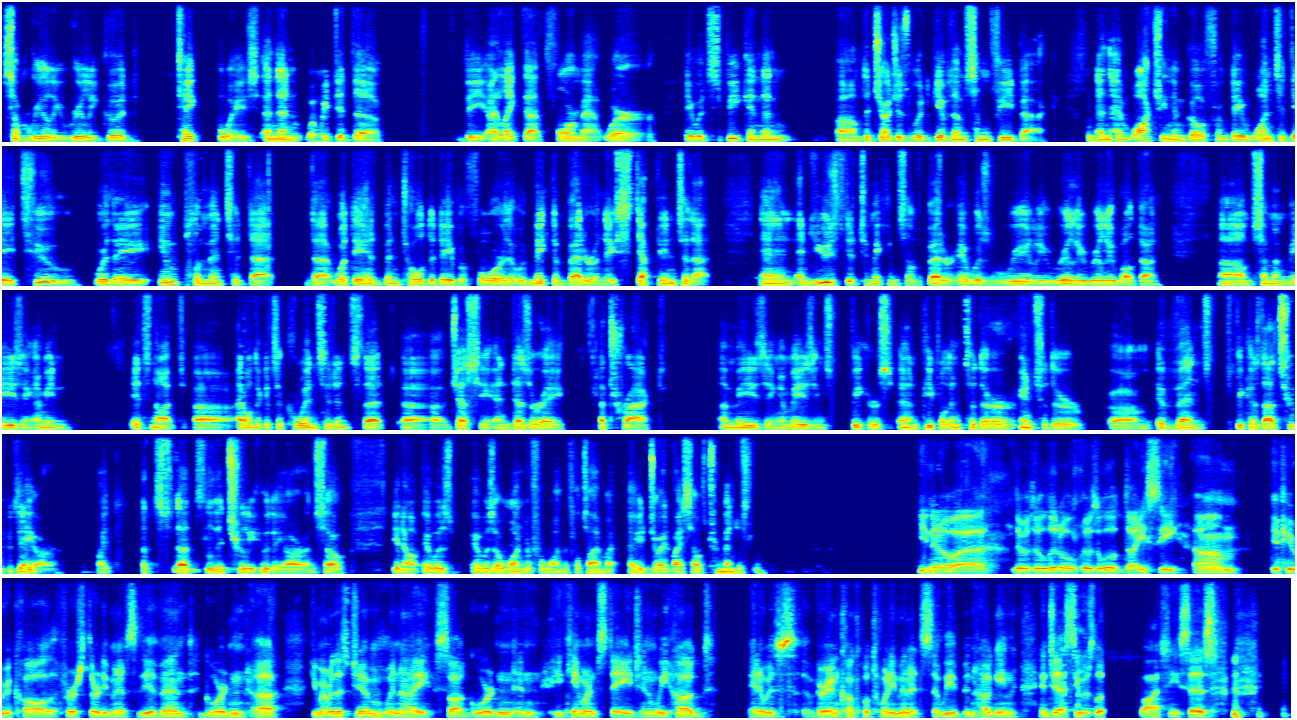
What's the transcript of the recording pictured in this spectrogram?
some really really good takeaways. And then when we did the the I like that format where they would speak and then um, the judges would give them some feedback. And then watching them go from day one to day two where they implemented that that what they had been told the day before that would make them better and they stepped into that and and used it to make themselves better. It was really really really well done. Um, some amazing i mean it's not uh, i don't think it's a coincidence that uh, jesse and desiree attract amazing amazing speakers and people into their into their um, events because that's who they are right? That's that's literally who they are. And so you know it was it was a wonderful wonderful time. I, I enjoyed myself tremendously. You know uh there was a little it was a little dicey um if you recall the first 30 minutes of the event gordon uh do you remember this jim? When i saw gordon and he came on stage and we hugged and it was a very uncomfortable 20 minutes that we had been hugging. And jesse was looking watch and he says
